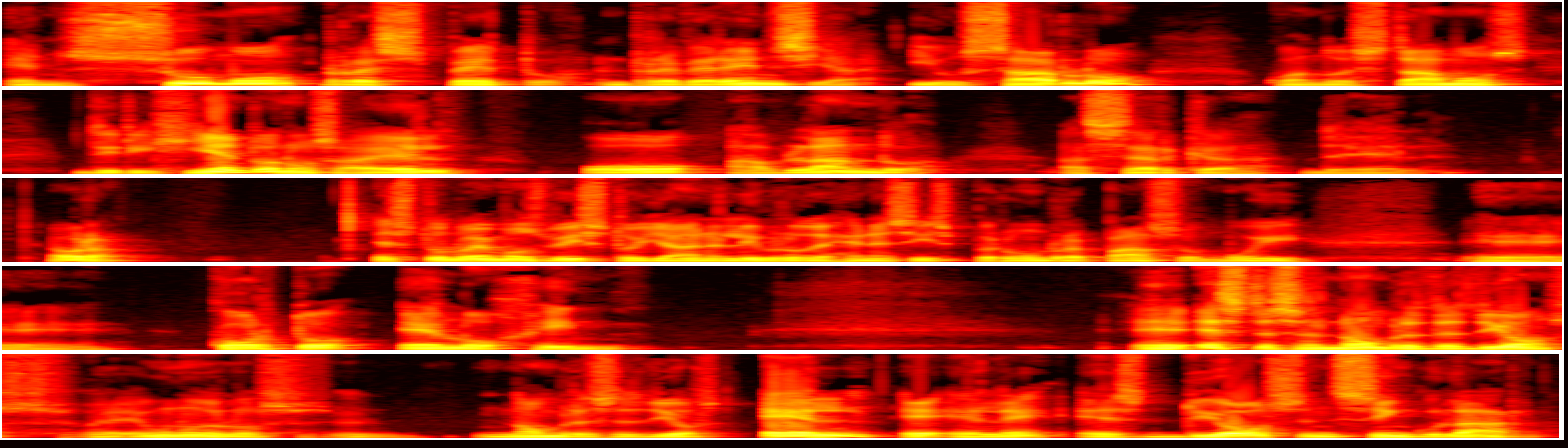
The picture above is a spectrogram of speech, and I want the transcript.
en sumo respeto, en reverencia, y usarlo cuando estamos dirigiéndonos a Él o hablando acerca de Él. Ahora, esto lo hemos visto ya en el libro de Génesis, pero un repaso muy eh, corto, Elohim. Eh, este es el nombre de Dios, eh, uno de los nombres de Dios. Él, E-L, es Dios en singular.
